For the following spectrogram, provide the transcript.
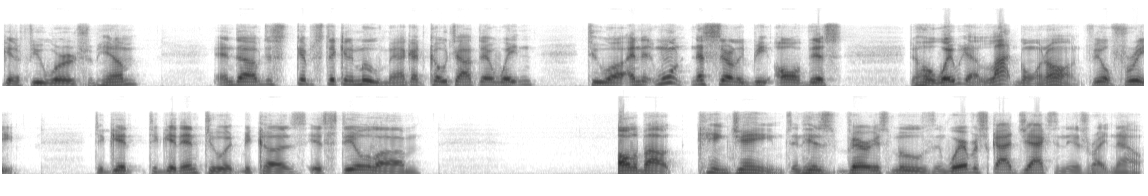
get a few words from him, and uh, just keep sticking and move, man. I got coach out there waiting to, uh, and it won't necessarily be all this the whole way. We got a lot going on. Feel free to get to get into it because it's still um, all about King James and his various moves and wherever Scott Jackson is right now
